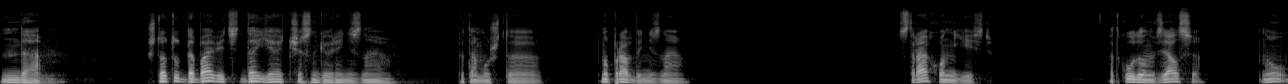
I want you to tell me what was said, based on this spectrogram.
Да. Что тут добавить? Да, я, честно говоря, не знаю. Потому что, ну, правда, не знаю. Страх, он есть. Откуда он взялся? Ну,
